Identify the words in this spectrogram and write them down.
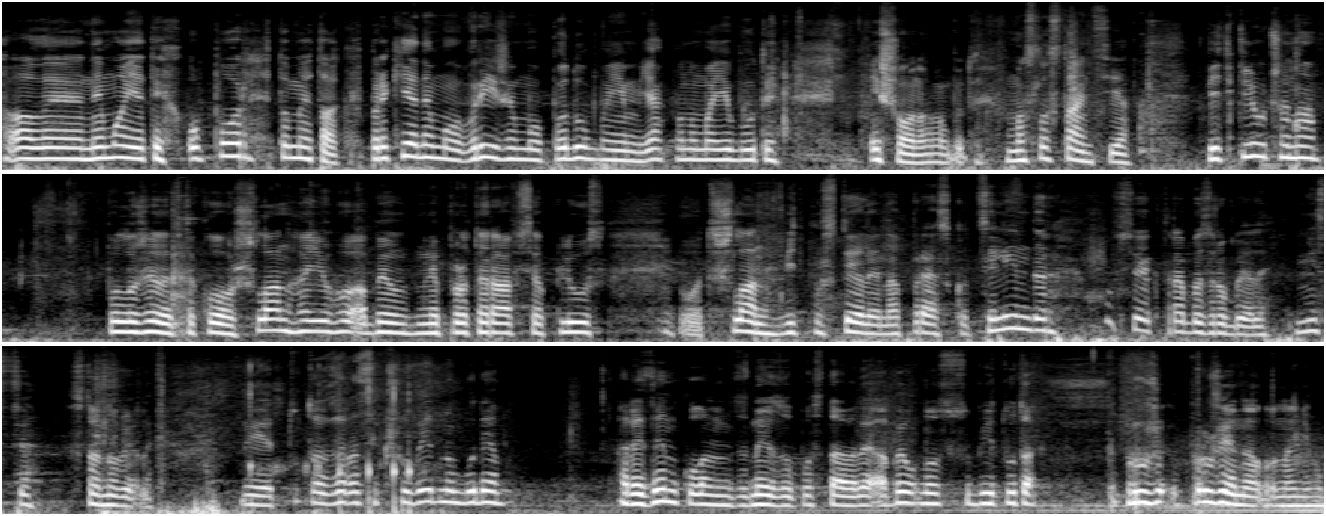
Але немає тих опор, то ми так прикинемо, вріжемо, подумаємо, як воно має бути і що воно має бути. Маслостанція підключена. Положили в такого шланга його, аби не протирався плюс. От, шланг відпустили на преску циліндр. Ну, все як треба зробили. Місце встановили. Тут а зараз, якщо видно, буде резинку знизу поставили, аби воно собі тут пруж- пружинило на ньому.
